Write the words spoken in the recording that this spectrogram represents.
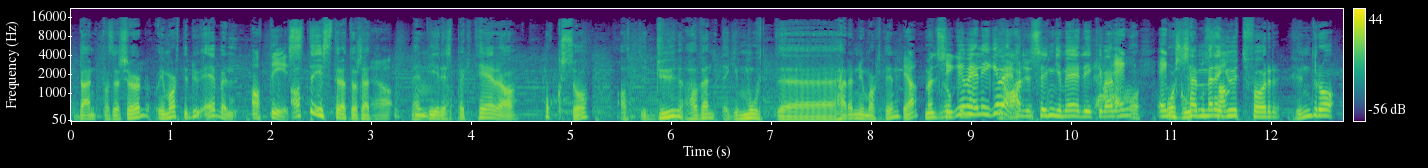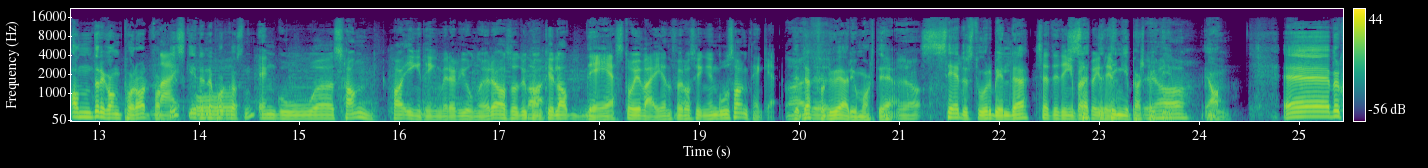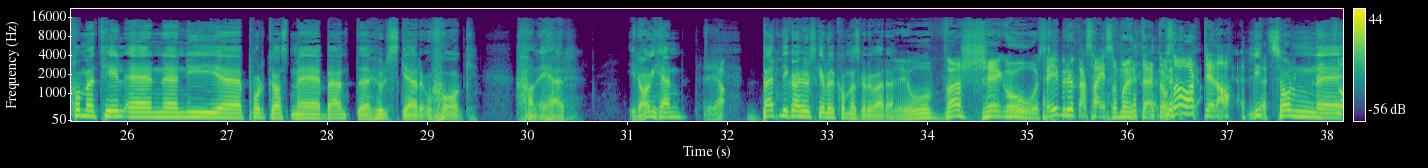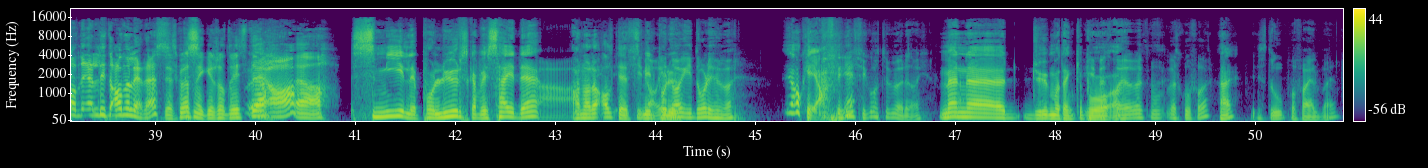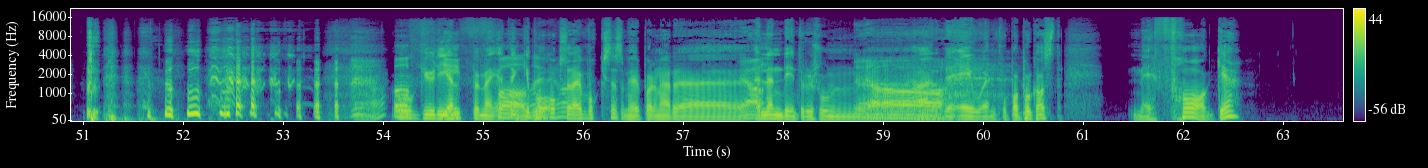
Bernt på seg sjøl, og Martin, du er vel Ateist. ateist, rett og slett. Ja. Men vi respekterer også at du har vendt deg imot uh, Herren, Jo Martin. Ja, men synger med likevel! Ja, du synger med likevel. En- og en og skjemmer deg ut for 102. gang på rad, faktisk, i denne podkasten. en god uh, sang har ingenting med religion å gjøre. Altså, du kan ikke la det stå i veien for å synge en god sang, tenker jeg. Det er derfor du er her, Jo Martin. Ja. Se det store bildet. Sette ting i Sette perspektiv. ting i perspektiv. Ja. Ja. Eh, velkommen til en eh, ny podkast med Bernt Hulsker, og han er her i dag igjen. Ja. Bent Nikolai Hulske, velkommen skal du være. Jo, vær så god. Så jeg bruker å si så muntert, og så artig, da. Litt sånn Litt, eh, sånn, litt annerledes. Det skal være snickers ja. ja. ja. smilet på lur, skal vi si det? Han hadde alltid et smil på lur. I dag i dårlig humør. Ja, ok, ja. Jeg er ikke i godt humør i dag. Men eh, du må tenke på vet, du- vet, vet hvorfor? Nei. De sto på feil bein. Å, gud hjelpe meg. Jeg tenker på også de voksne som hører på den her eh, Ja. elendige introduksjonen eh, Ja. her. Det er jo en fotballpodkast med faget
